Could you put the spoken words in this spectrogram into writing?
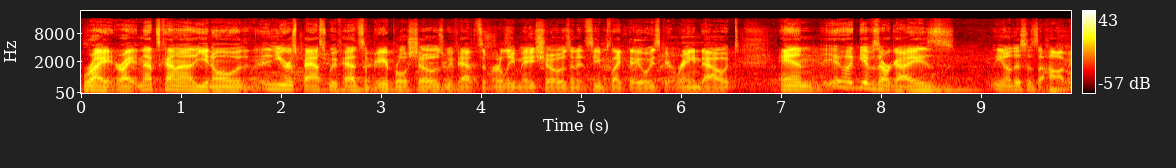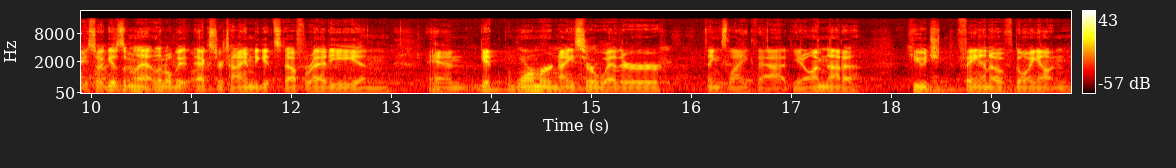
Right, right, and that's kind of you know in years past we've had some April shows, we've had some early May shows, and it seems like they always get rained out, and you know it gives our guys, you know, this is a hobby, so it gives them that little bit extra time to get stuff ready and and get warmer, nicer weather, things like that. You know, I'm not a huge fan of going out and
